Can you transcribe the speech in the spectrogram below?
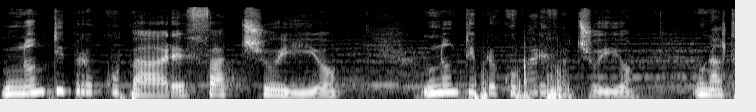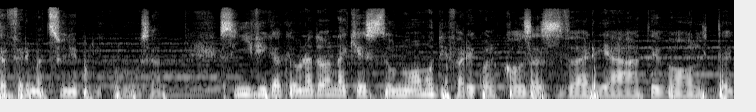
non ti preoccupare, faccio io. Non ti preoccupare, faccio io. Un'altra affermazione pericolosa. Significa che una donna ha chiesto a un uomo di fare qualcosa svariate volte,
